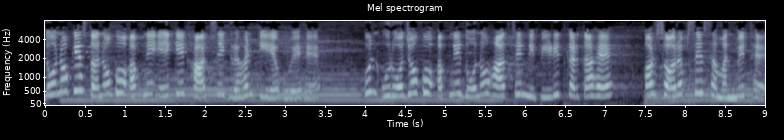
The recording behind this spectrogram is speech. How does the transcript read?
दोनों के स्तनों को अपने एक एक हाथ से ग्रहण किए हुए है। उन उरोजों को अपने दोनों हाथ से निपीड़ित करता है और सौरभ से समन्वित है।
